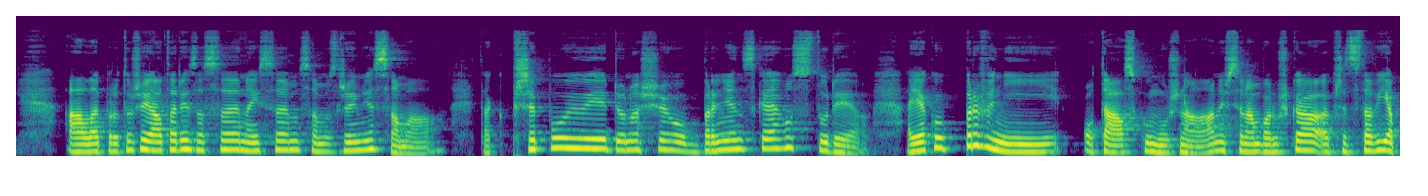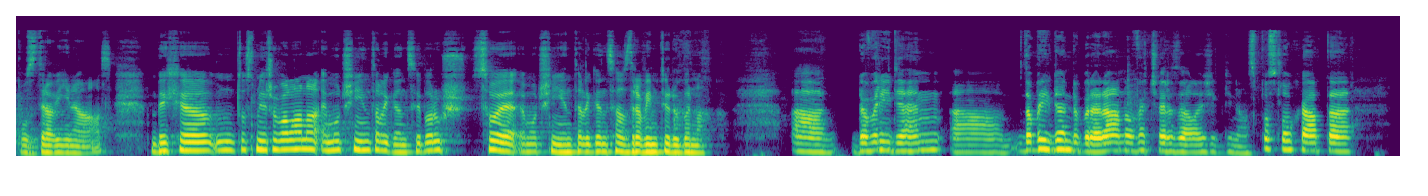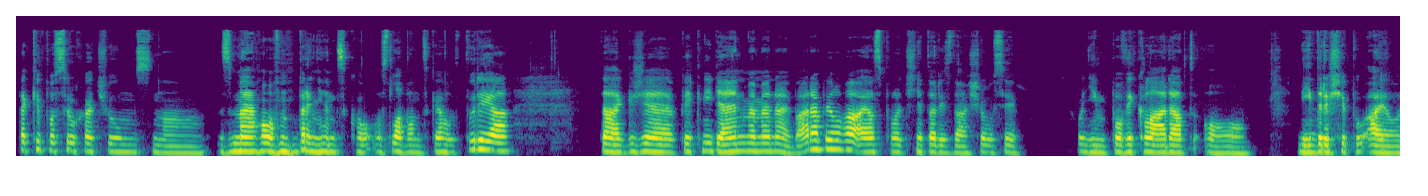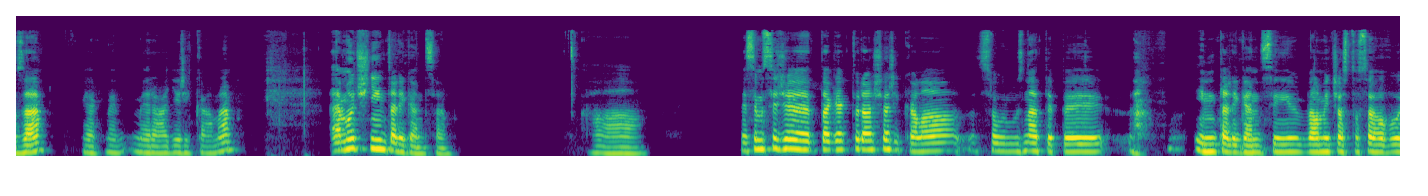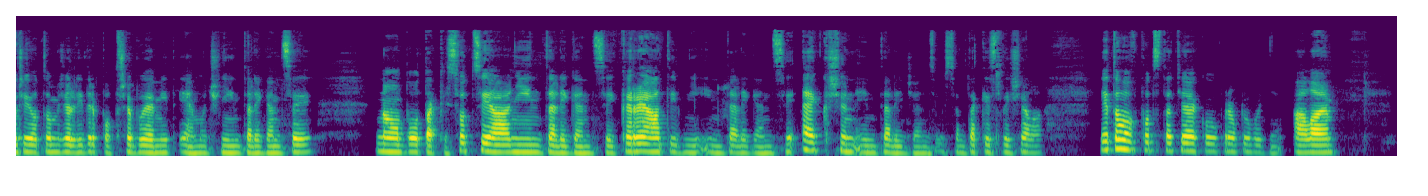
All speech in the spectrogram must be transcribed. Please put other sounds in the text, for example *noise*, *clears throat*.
Ale protože já tady zase nejsem samozřejmě sama, tak přepojuji do našeho brněnského studia. A jako první otázku možná, než se nám Baruška představí a pozdraví nás, bych eh, to směřovala na emoční inteligenci. Baruš, co je emoční inteligence a zdravím tě do Brna. Dobrý den, dobrý den, dobré ráno, večer, záleží, kdy nás posloucháte taky posluchačům z, na, z mého *laughs* brněnsko-oslavanského studia. Takže pěkný den, mé jméno je Bára Bilová a já společně tady s Dášou si chodím povykládat o leadershipu a joze, jak my, my rádi říkáme. Emoční inteligence. A myslím si, že tak, jak to Dáša říkala, jsou různé typy inteligenci. Velmi často se hovoří o tom, že lídr potřebuje mít i emoční inteligenci, no bo taky sociální inteligenci, kreativní inteligenci, action intelligence, už jsem taky slyšela. Je toho v podstatě jako opravdu hodně, ale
